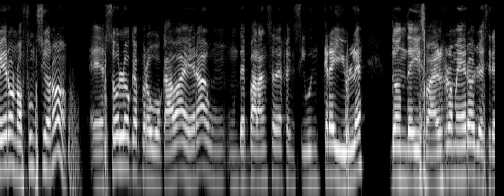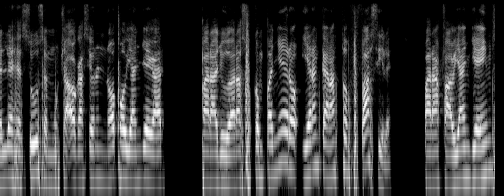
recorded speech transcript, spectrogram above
Pero no funcionó. Eso lo que provocaba era un, desbalance defensivo increíble, donde Ismael Romero, Yesriel de Jesús en muchas ocasiones no podían llegar para ayudar a sus compañeros y eran canastos fáciles para Fabián James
